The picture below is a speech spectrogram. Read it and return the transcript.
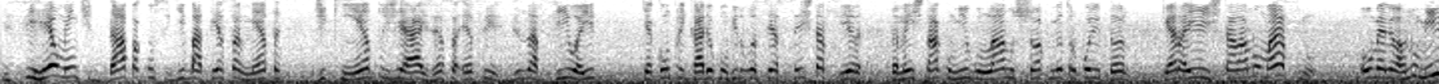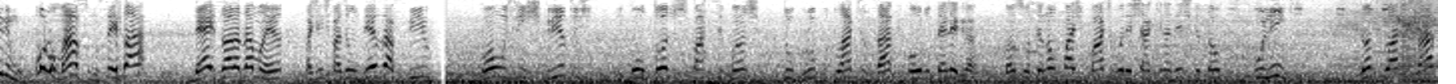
e se realmente dá para conseguir bater essa meta de 500 reais, essa, esse desafio aí que é complicado. Eu convido você a sexta-feira também estar comigo lá no Shopping Metropolitano. Quero aí estar lá no máximo, ou melhor, no mínimo, ou no máximo, sei lá, 10 horas da manhã, para a gente fazer um desafio com os inscritos e com todos os participantes do grupo do WhatsApp ou do Telegram. Então, se você não faz parte, eu vou deixar aqui na descrição o link, tanto do WhatsApp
